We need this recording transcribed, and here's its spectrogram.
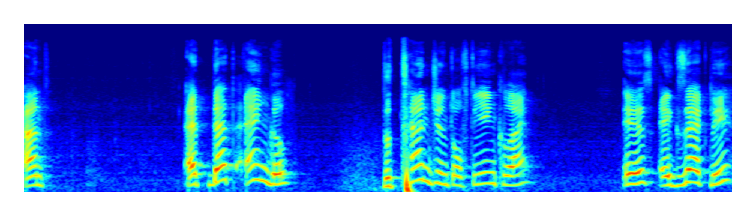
And at that angle, the tangent of the incline is exactly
